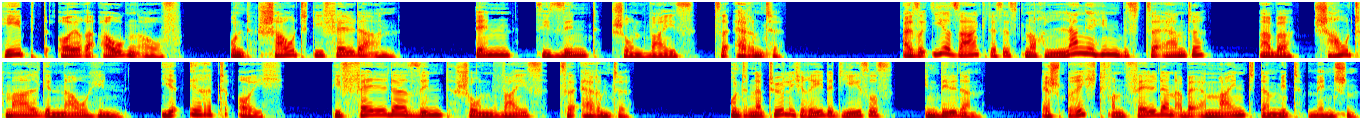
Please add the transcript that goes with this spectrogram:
hebt eure Augen auf und schaut die Felder an, denn sie sind schon weiß zur Ernte. Also ihr sagt, es ist noch lange hin bis zur Ernte, aber schaut mal genau hin, ihr irrt euch, die Felder sind schon weiß zur Ernte. Und natürlich redet Jesus in Bildern. Er spricht von Feldern, aber er meint damit Menschen.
